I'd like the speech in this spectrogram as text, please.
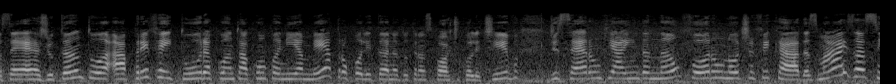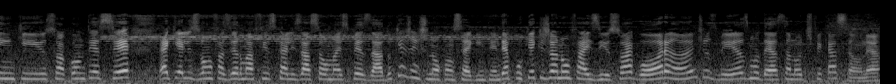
O Sérgio, tanto a Prefeitura quanto a Companhia Metropolitana do Transporte Coletivo disseram que ainda não foram notificadas. Mas assim que isso acontecer, é que eles vão fazer uma fiscalização mais pesada. O que a gente não consegue entender é por que, que já não faz isso agora, antes mesmo dessa notificação, né?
